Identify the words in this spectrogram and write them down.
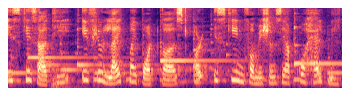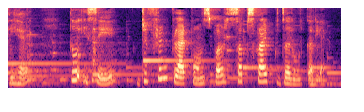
इसके साथ ही if you like my podcast और इसकी इन्फॉर्मेशन से आपको हेल्प मिलती है तो इसे डिफरेंट प्लेटफॉर्म्स पर सब्सक्राइब ज़रूर कर लें।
